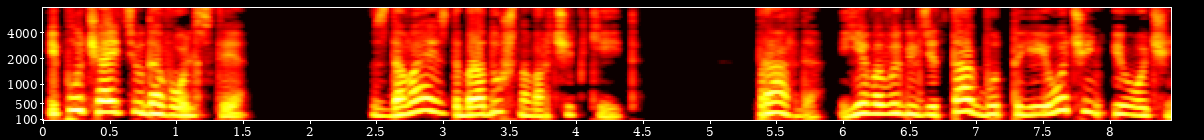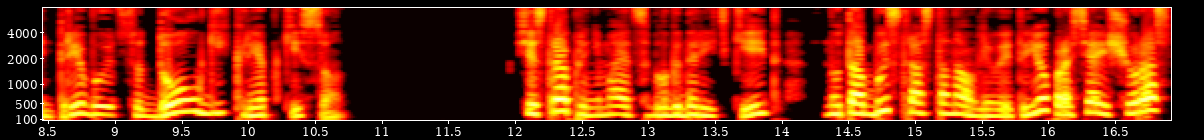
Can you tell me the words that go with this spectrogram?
и получайте удовольствие. Сдаваясь, добродушно ворчит Кейт. Правда, Ева выглядит так, будто ей очень и очень требуется долгий крепкий сон. Сестра принимается благодарить Кейт, но та быстро останавливает ее, прося еще раз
